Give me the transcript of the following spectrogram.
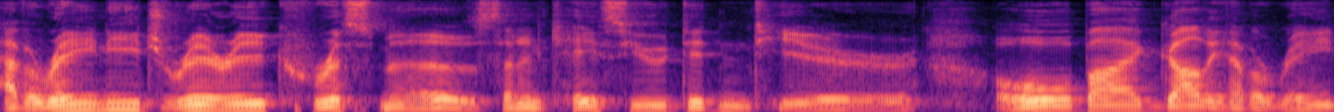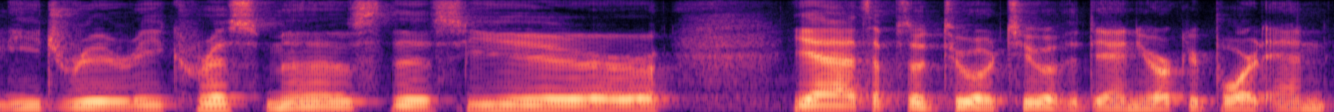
Have a rainy, dreary Christmas, and in case you didn't hear, oh by golly, have a rainy, dreary Christmas this year. Yeah, it's episode 202 of the Dan York Report, and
